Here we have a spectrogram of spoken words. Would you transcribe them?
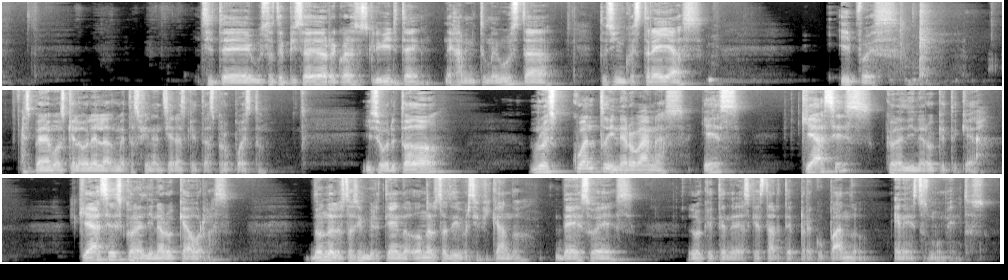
Si te gustó este episodio, recuerda suscribirte, dejarme tu me gusta, tus cinco estrellas. Y pues Esperemos que logre las metas financieras que te has propuesto. Y sobre todo, no es cuánto dinero ganas, es qué haces con el dinero que te queda. ¿Qué haces con el dinero que ahorras? ¿Dónde lo estás invirtiendo? ¿Dónde lo estás diversificando? De eso es lo que tendrías que estarte preocupando en estos momentos.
